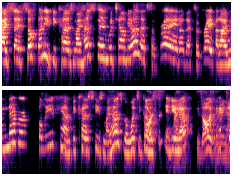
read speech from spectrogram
I said it's so funny because my husband would tell me, "Oh, that's so great. Oh, that's so great," but I never believe him because he's my husband. What's he going to say? You right. know, he's always going to be nice.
